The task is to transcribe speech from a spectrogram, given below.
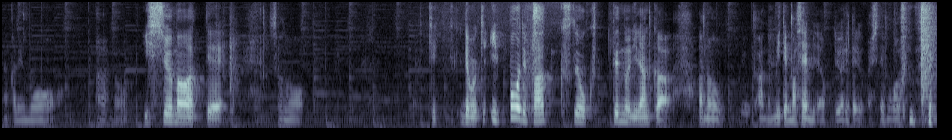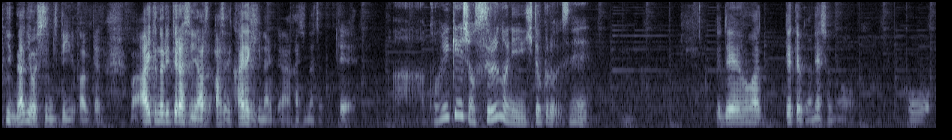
なんかねもうあの一周回ってそのでも一方でファックスで送ってんのになんかあのあの見てませんみたいなこと言われたりとかしてもう 何を信じていいのかみたいな。相手のリテラシーに合わせて変えなきゃいけないみたいな感じになっちゃって。あーコミュニケーションするのに一苦労ですね。で電話出てもねそのこう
